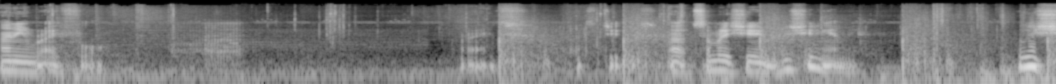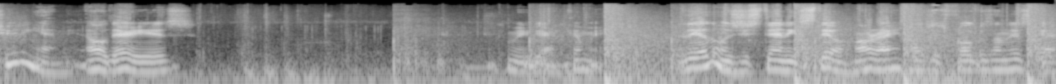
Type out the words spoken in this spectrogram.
Hunting rifle. Right. Let's do this. Oh, somebody's shooting. Who's shooting at me? Who's shooting at me? Oh, there he is. Come here, guy. Come here. The other one's just standing still. Alright, I'll just focus on this guy.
